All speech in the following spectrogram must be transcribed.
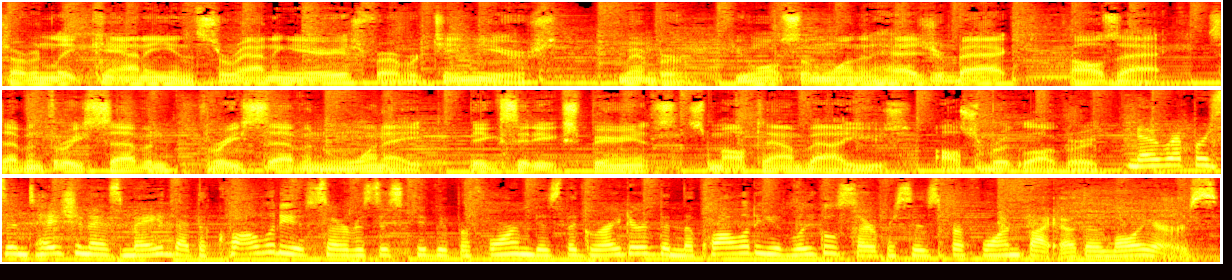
serving Lee County and the surrounding areas for over 10 years. Remember, if you want someone that has your back, call Zach. 737 3718. Big city experience, small town values. Alsterbrook Law Group. No representation is made that the quality of services to be performed is the greater than the quality of legal services performed by other lawyers.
